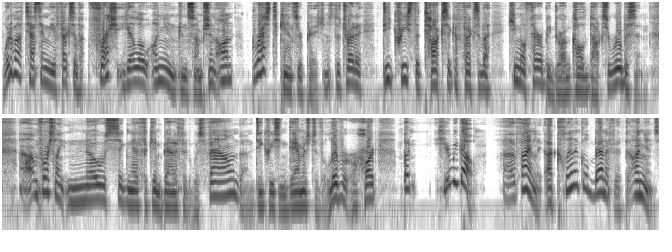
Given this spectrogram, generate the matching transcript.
What about testing the effects of fresh yellow onion consumption on breast cancer patients to try to decrease the toxic effects of a chemotherapy drug called doxorubicin? Uh, unfortunately, no significant benefit was found on decreasing damage to the liver or heart, but here we go. Uh, finally, a clinical benefit to onions.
